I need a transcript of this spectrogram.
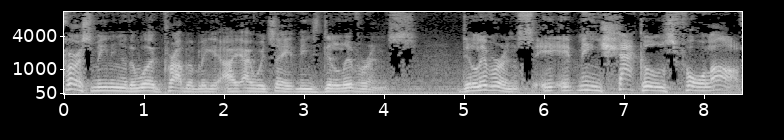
first meaning of the word probably, I, I would say it means deliverance. Deliverance, it, it means shackles fall off.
